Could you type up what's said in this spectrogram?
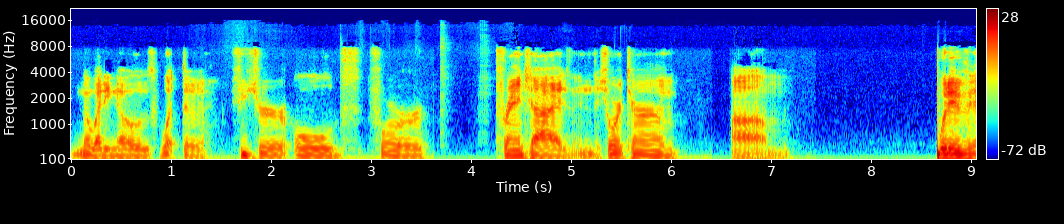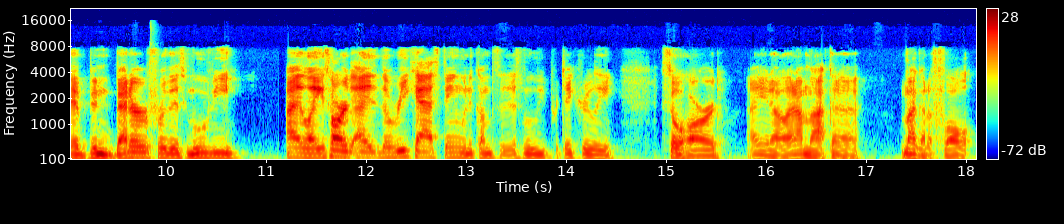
nobody knows what the future holds for franchise in the short term. Um, would it have been better for this movie? I like it's hard. I, the recasting when it comes to this movie particularly so hard. I, you know, and I'm not gonna I'm not gonna fault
